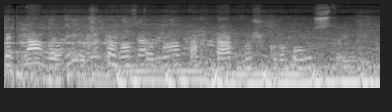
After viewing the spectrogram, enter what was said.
питна водичка в автоматах також кругом стоїть.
